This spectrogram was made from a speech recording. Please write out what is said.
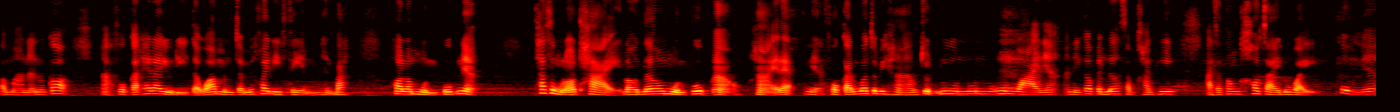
ประมาณนั้นแล้วก็หาโฟกัสให้ได้อยู่ดี แต่ว่ามันจะไม่ค่อยดีเฟรมเห็นปะพอเราหมุนปุ๊บเนี่ยถ้าสมมติเราถ่ายเราเริ่มหมุนปุ๊บอ้าวหายแล้วเนี่ยโฟกัสก็จะไปหาจุดนู่นนู่นนู่นวายเนี่ยอันนี้ก็เป็นเรื่องสำคัญที่อาจจะต้องเข้าใจด้วยปุ่มเนี้ย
